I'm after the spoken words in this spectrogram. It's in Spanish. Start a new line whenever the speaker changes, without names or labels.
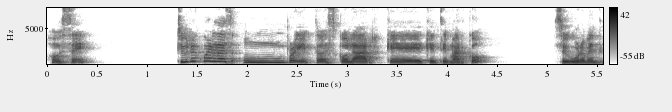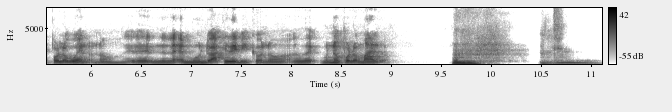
José, ¿tú recuerdas un proyecto escolar que, que te marcó? Seguramente por lo bueno, ¿no? En el mundo académico, no, no por lo malo.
